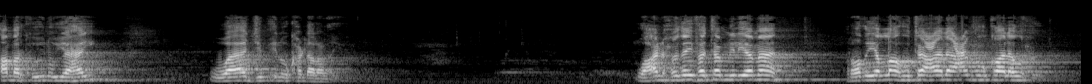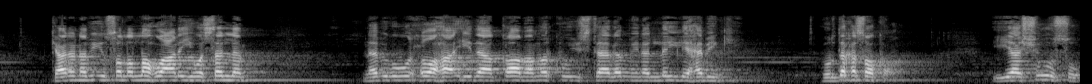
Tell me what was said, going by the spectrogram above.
Amarku inuu yahay waajib inuu ka dhalanayo. Wa can xudayfata bni lyamaan radia allahu tacaala canhu qaala kaana nabiyu sala allahu alayhi wasalam nabigu wuxuu ahaa idaa qaama markuu istaaga min alleyli habeenkii hurdo ka soo kaco yashuusu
